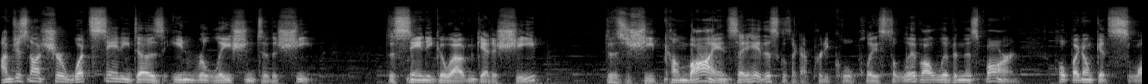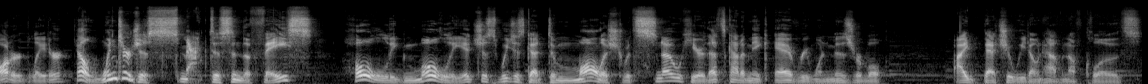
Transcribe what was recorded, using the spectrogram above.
I'm just not sure what Sandy does in relation to the sheep. Does Sandy go out and get a sheep? Does a sheep come by and say, hey, this looks like a pretty cool place to live. I'll live in this barn. Hope I don't get slaughtered later. Hell, winter just smacked us in the face. Holy moly, it just we just got demolished with snow here. That's got to make everyone miserable. I bet you we don't have enough clothes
